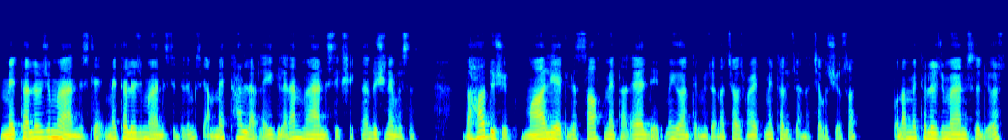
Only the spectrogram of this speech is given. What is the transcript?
Metalürji mühendisliği, metalürji mühendisliği dediğimiz yani metallerle ilgilenen mühendislik şeklinde düşünebilirsiniz. Daha düşük maliyetli saf metal elde etme yöntemi üzerinde çalışma. Evet metal üzerinde çalışıyorsa buna metalürji mühendisliği diyoruz.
